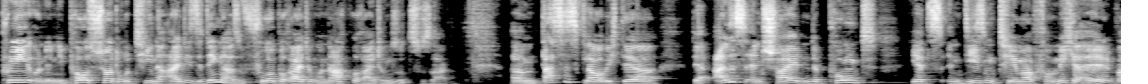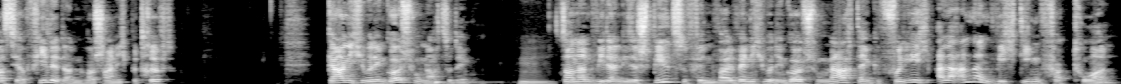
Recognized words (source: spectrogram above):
Pre- und in die Post-Shot-Routine, all diese Dinge, also Vorbereitung und Nachbereitung sozusagen. Ähm, das ist, glaube ich, der, der alles entscheidende Punkt jetzt in diesem Thema von Michael, was ja viele dann wahrscheinlich betrifft, gar nicht über den Golfschwung nachzudenken hm. sondern wieder in dieses Spiel zu finden, weil wenn ich über den Golfschwung nachdenke, verliere ich alle anderen wichtigen Faktoren.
